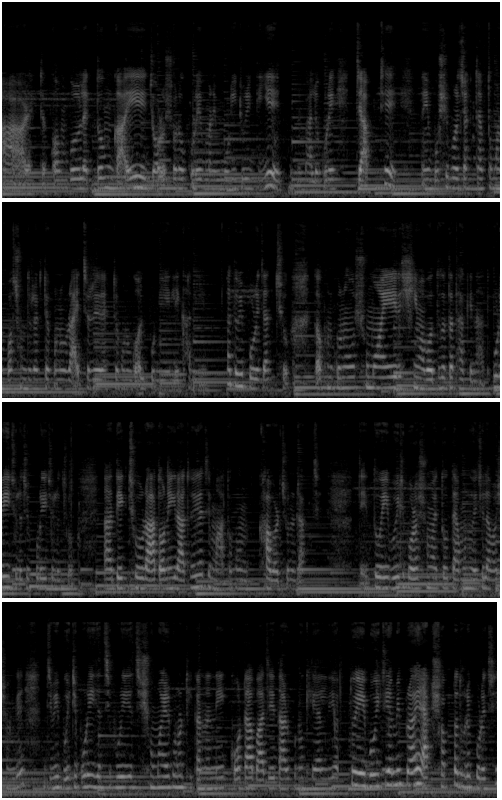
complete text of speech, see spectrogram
আর একটা কম্বল একদম গায়ে জড়ো করে মানে মুড়ি টুড়ি দিয়ে ভালো করে জাপটে, তুমি বসে পড়েছো একটা তোমার পছন্দের একটা কোনো রাইটারের একটা কোনো গল্প নিয়ে, লেখা নিয়ে। আর তুমি পড়ে যাচ্ছ, তখন কোনো সময়ের সীমাবদ্ধতা থাকে না। পড়েই চলেছো পড়েই চলেছো। দেখছ রাত, অনেক রাত হয়ে গেছে, মা তখন খাবার জন্য ডাকছে। তো এই বইটি পড়ার সময় তো তেমন হয়েছিল আমার সঙ্গে যে আমি বইটি পড়েই যাচ্ছি পড়েই যাচ্ছি, সময়ের কোনো ঠিকানা নেই, কটা বাজে তার কোনো খেয়াল নেই। তো এই বইটি আমি প্রায় এক সপ্তাহ ধরে পড়েছি।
